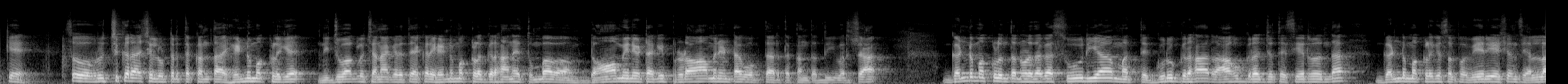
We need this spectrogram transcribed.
ಓಕೆ ಸೊ ವೃಶ್ಚಿಕ ರಾಶಿಯಲ್ಲಿ ಹುಟ್ಟಿರ್ತಕ್ಕಂಥ ಹೆಣ್ಣು ಮಕ್ಕಳಿಗೆ ನಿಜವಾಗ್ಲೂ ಚೆನ್ನಾಗಿರುತ್ತೆ. ಯಾಕಂದರೆ ಹೆಣ್ಣು ಮಕ್ಕಳ ಗ್ರಹನೇ ತುಂಬ ಡಾಮಿನೇಟಾಗಿ ಪ್ರೊಡಾಮಿನೆಂಟಾಗಿ ಹೋಗ್ತಾ ಇರ್ತಕ್ಕಂಥದ್ದು ಈ ವರ್ಷ. ಗಂಡು ಮಕ್ಕಳು ಅಂತ ನೋಡಿದಾಗ ಸೂರ್ಯ ಮತ್ತು ಗುರುಗ್ರಹ ರಾಹುಗ್ರಹ ಜೊತೆ ಸೇರೋದ್ರಿಂದ ಗಂಡು ಮಕ್ಕಳಿಗೆ ಸ್ವಲ್ಪ ವೇರಿಯೇಷನ್ಸ್ ಎಲ್ಲ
